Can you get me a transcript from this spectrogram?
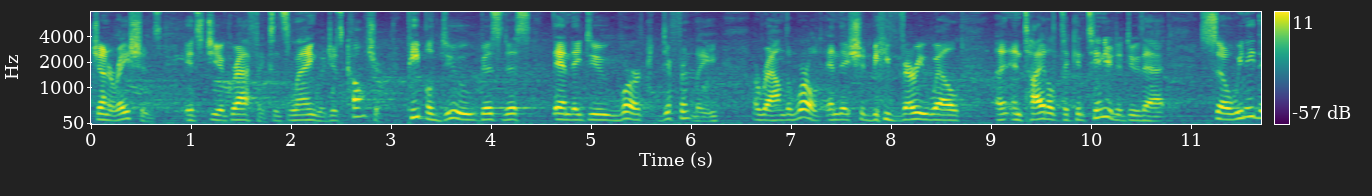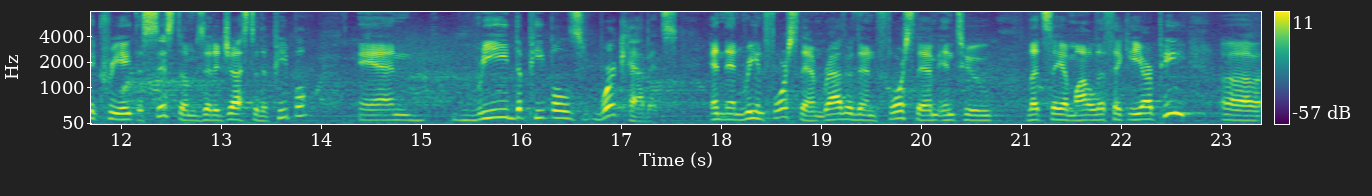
generations, it's geographics, it's language, it's culture. People do business and they do work differently around the world, and they should be very well entitled to continue to do that. So we need to create the systems that adjust to the people and read the people's work habits and then reinforce them rather than force them into, let's say, a monolithic ERP uh,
